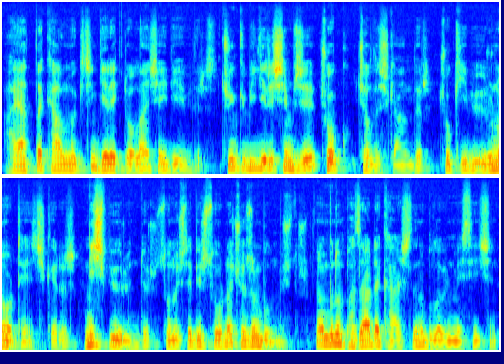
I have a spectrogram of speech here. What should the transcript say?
hayatta kalmak için gerekli olan şey diyebiliriz. Çünkü bir girişimci çok çalışkandır. Çok iyi bir ürün ortaya çıkarır. Niş bir üründür. Sonuçta bir soruna çözüm bulmuştur. Ama bunun pazarda karşılığını bulabilmesi için,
